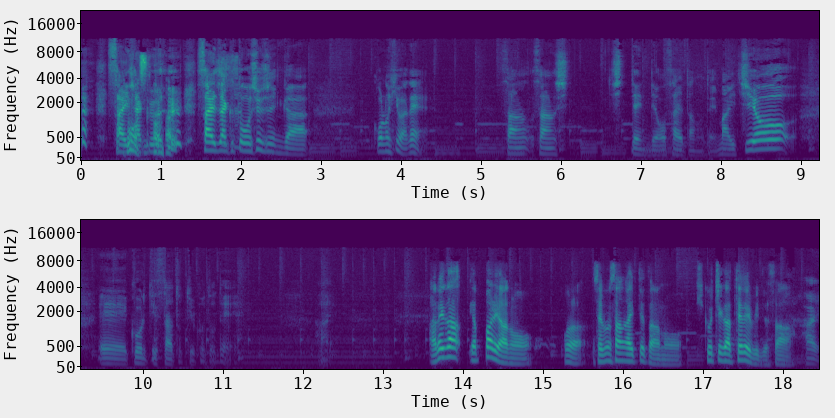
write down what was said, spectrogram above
最弱、最弱投手陣が、この日はね、3, 三失失点で抑えたので、まあ一応、えークオリティスタートということで、はい、あれが、やっぱりあの、ほら、セブンさんが言ってた、あの、菊池がテレビでさ、はい、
